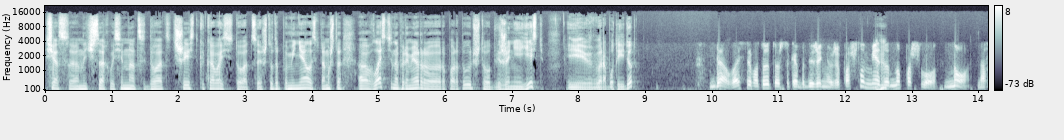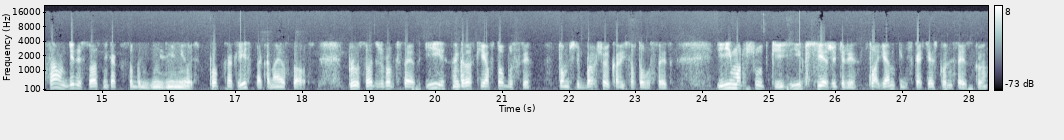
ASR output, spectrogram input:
Сейчас э, на часах 18.26. Какова ситуация? Что-то поменялось? Потому что э, власти, например, э, рапортуют, что движение есть и работа идет. Да, власти рапортуют то, что как бы движение уже пошло, медленно, но пошло. Но на самом деле ситуация никак особо не изменилась. Пробка как есть, так она и осталась. Плюс в этой же пробке стоят и городские автобусы, в том числе большое количество автобусов стоит, и маршрутки, и все жители Славянки, Дискосельского, Лисейского.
